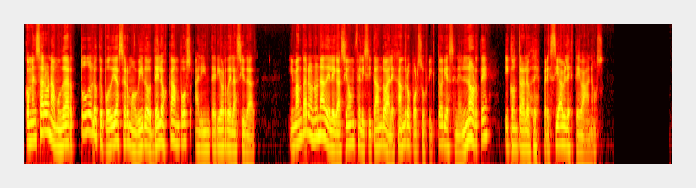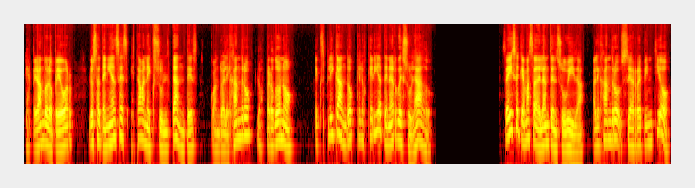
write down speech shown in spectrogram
Comenzaron a mudar todo lo que podía ser movido de los campos al interior de la ciudad, y mandaron una delegación felicitando a Alejandro por sus victorias en el norte y contra los despreciables tebanos. Esperando lo peor, los atenienses estaban exultantes cuando Alejandro los perdonó, explicando que los quería tener de su lado. Se dice que más adelante en su vida, Alejandro se arrepintió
